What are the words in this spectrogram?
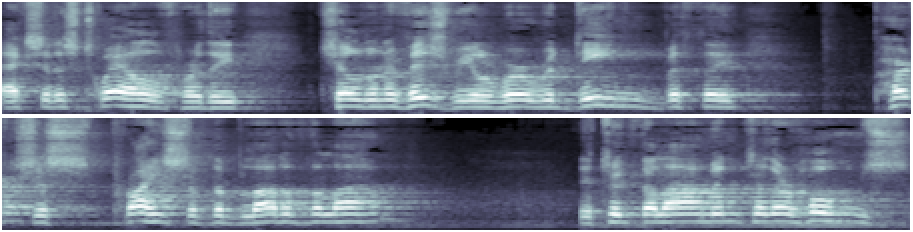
Exodus 12, where the children of Israel were redeemed with the purchase price of the blood of the Lamb. They took the Lamb into their homes,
